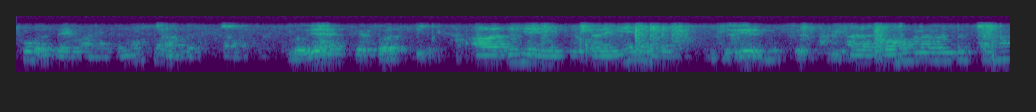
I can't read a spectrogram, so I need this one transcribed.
Микола Іванович, кого ви займаєте? Можна нам запитати? Слов'янська партія. А довіреність ви перевірили? Довірно А на кого вона виписана?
